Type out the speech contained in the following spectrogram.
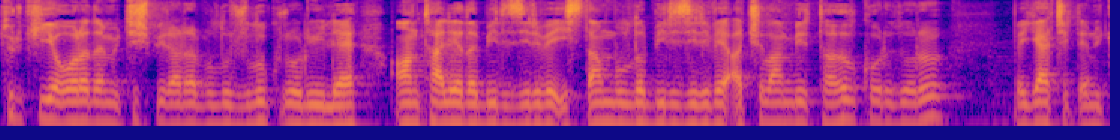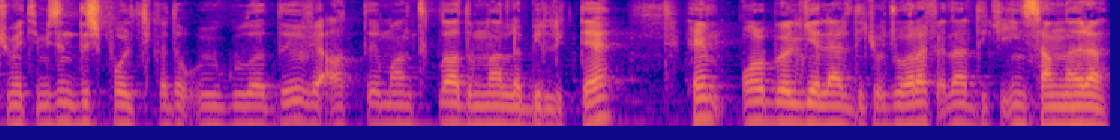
Türkiye orada müthiş bir arabuluculuk rolüyle Antalya'da bir zirve, İstanbul'da bir zirve, açılan bir tahıl koridoru ve gerçekten hükümetimizin dış politikada uyguladığı ve attığı mantıklı adımlarla birlikte hem o bölgelerdeki, o coğrafyalardaki insanlara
